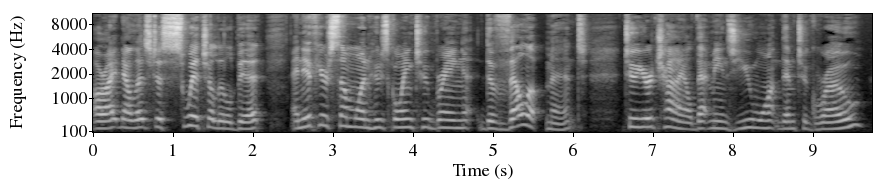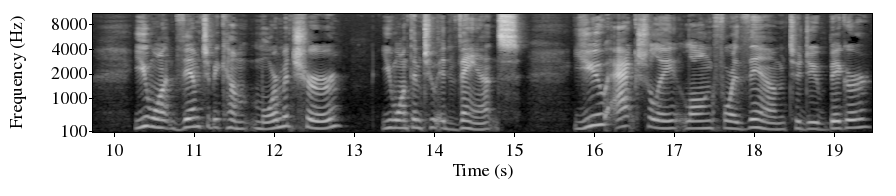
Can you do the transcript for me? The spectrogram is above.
All right, now let's just switch a little bit. And if you're someone who's going to bring development to your child, that means you want them to grow, you want them to become more mature, you want them to advance. You actually long for them to do bigger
